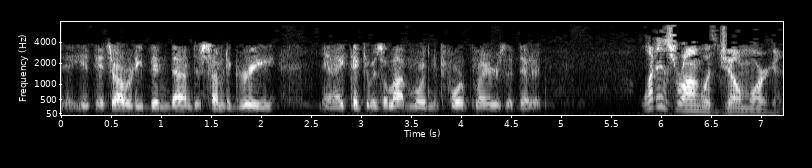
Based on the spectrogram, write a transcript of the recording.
it, it's already been done to some degree, and I think it was a lot more than four players that did it. What is wrong with Joe Morgan?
